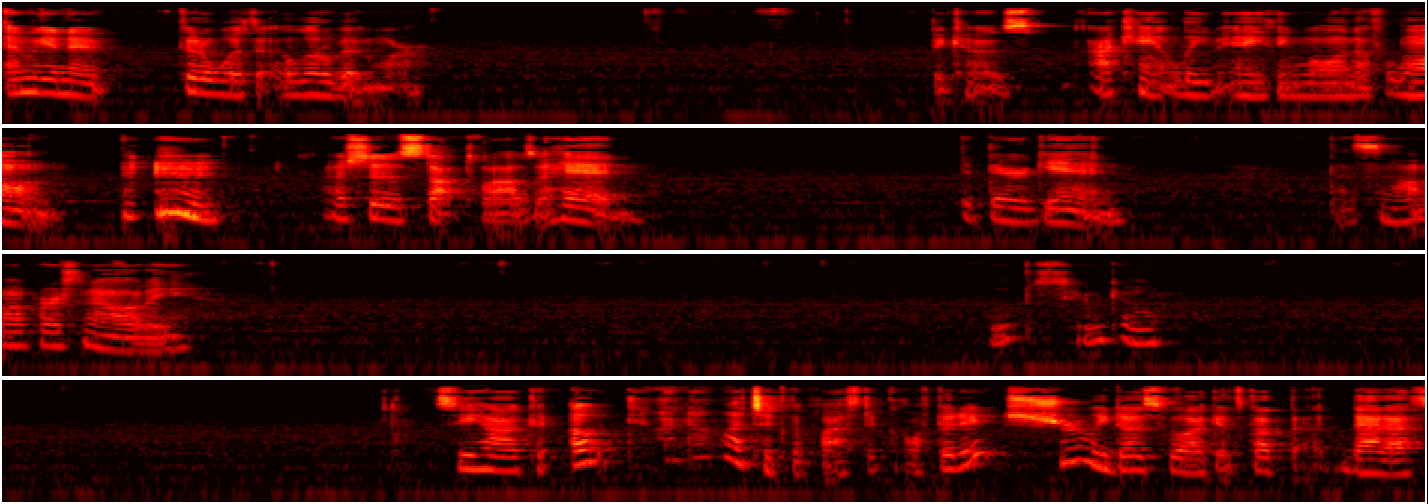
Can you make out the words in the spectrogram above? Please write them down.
I'm going to fiddle with it a little bit more. Because I can't leave anything well enough alone. I should have stopped while I was ahead. But there again, that's not my personality. Oops, here we go. See how I could, oh, I know I took the plastic off, but it surely does feel like it's got that, that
